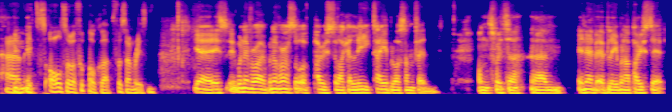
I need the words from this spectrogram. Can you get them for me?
And it's also a football club for some reason. yeah. It's whenever I whenever I sort of post like a league table or something on Twitter, um, inevitably when I post it,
